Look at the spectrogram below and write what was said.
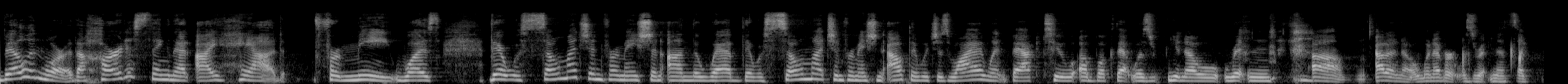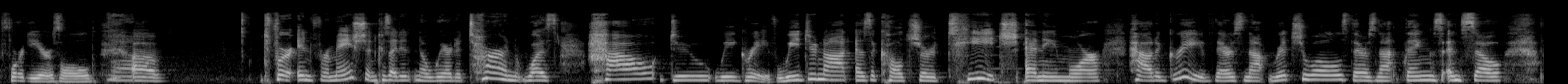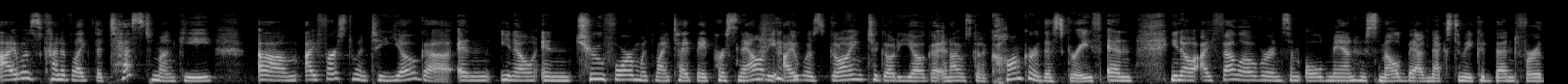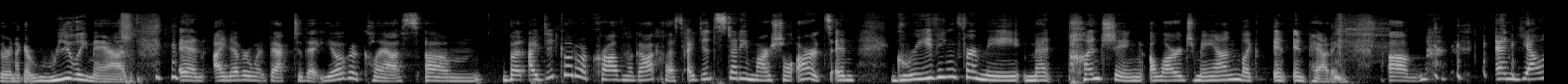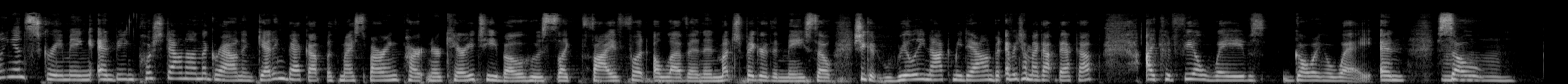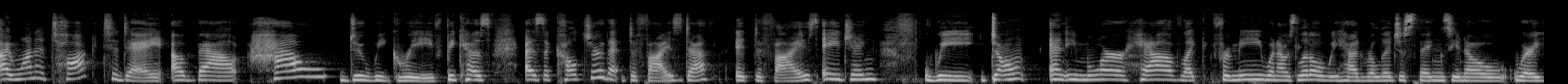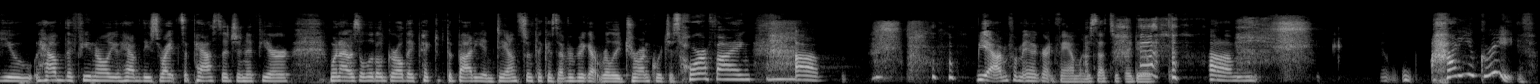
Bill and Laura, the hardest thing that I had for me was there was so much information on the web there was so much information out there which is why i went back to a book that was you know written um, i don't know whenever it was written it's like 40 years old Yeah. um, for information because I didn't know where to turn was how do we grieve? We do not, as a culture, teach anymore how to grieve. There's not rituals, there's not things. And so I was kind of like the test monkey. Um, I first went to yoga and, you know, in true form with my type A personality, I was going to go to yoga and I was going to conquer this grief. And, you know, I fell over and some old man who smelled bad next to me could bend further and I got really mad. and I never went back to that yoga class. Um, but I did go to a Krav Maga class. I did study martial arts and grieving for me meant punching a large man, like in, in padding. Um, and yelling and screaming and being pushed down on the ground and getting back up with my sparring partner, Carrie Tebow, who's like five foot 11 and much bigger than me. So she could really knock me down. But every time I got back up, I could feel waves going away. And so I want to talk today about how do we grieve? Because as a culture that defies death, it defies aging. We don't anymore have like for me when I was little we had religious things you know where you have the funeral you have these rites of passage and if you're when I was a little girl they picked up the body and danced with it because everybody got really drunk which is horrifying. Um, yeah I'm from immigrant families that's what they do. Um, how do you grieve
